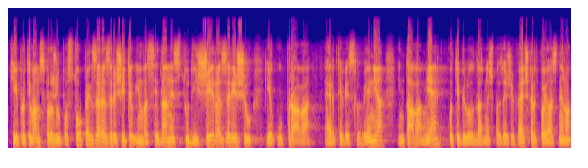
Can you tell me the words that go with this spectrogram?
ki je proti vam sprožil postopek za razrešitev in vas je danes tudi že razrešil, je uprava RTV Slovenija in ta vam je, kot je bilo danes pa zdaj že večkrat pojasnjeno,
